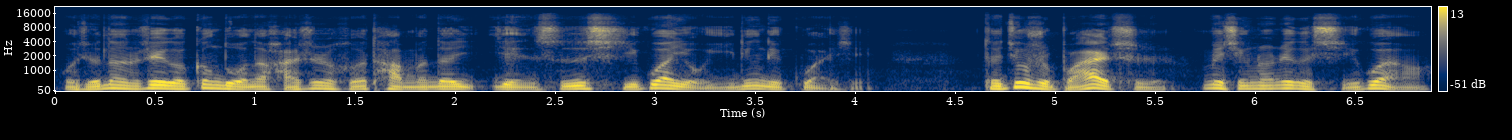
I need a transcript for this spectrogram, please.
我觉得这个更多呢还是和他们的饮食习惯有一定的关系，他就是不爱吃，没形成这个习惯啊。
